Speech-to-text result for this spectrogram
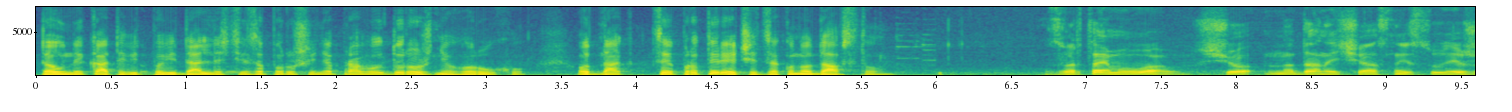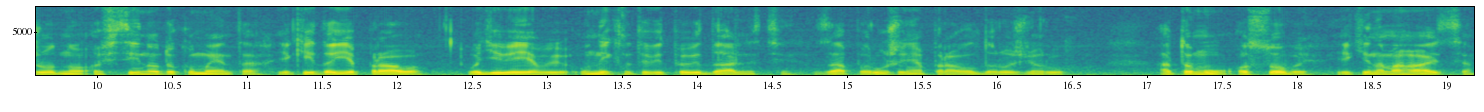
та уникати відповідальності за порушення правил дорожнього руху. Однак це протиречить законодавству. Звертаємо увагу, що на даний час не існує жодного офіційного документа, який дає право водієві уникнути відповідальності за порушення правил дорожнього руху. А тому особи, які намагаються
